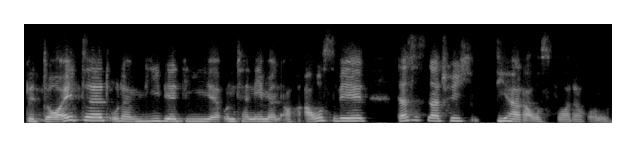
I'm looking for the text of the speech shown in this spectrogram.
bedeutet oder wie wir die Unternehmen auch auswählen, das ist natürlich die Herausforderung.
